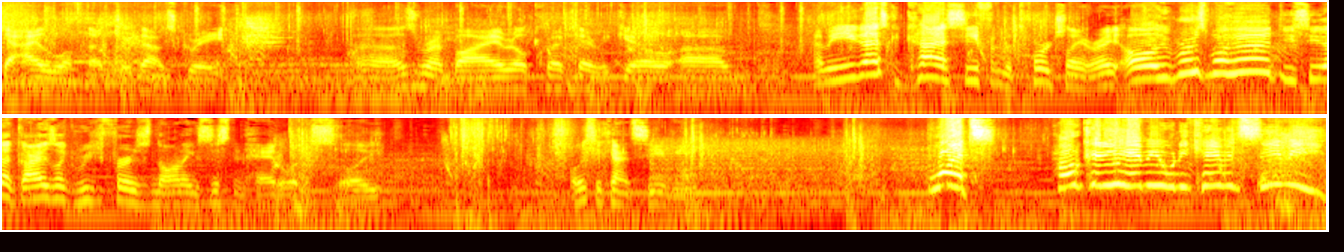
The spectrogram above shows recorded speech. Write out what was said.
That, I love that joke. That was great. Uh, let's run by real quick. There we go. Um, I mean, you guys can kind of see from the torchlight, right? Oh, he where's my head? You see that guy's like reaching for his non-existent head? What a silly. At least he can't see me. What? How can he hit me when he can't even see me?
